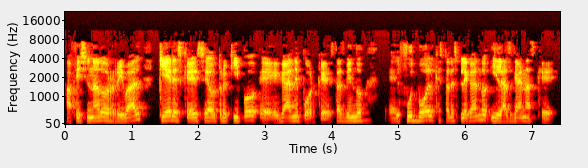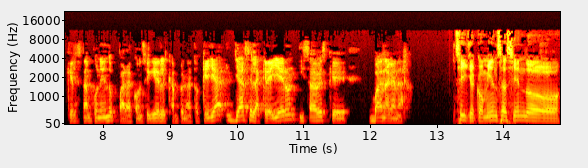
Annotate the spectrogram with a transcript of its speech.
aficionado rival quieres que ese otro equipo eh, gane porque estás viendo el fútbol que está desplegando y las ganas que, le están poniendo para conseguir el campeonato, que ya, ya se la creyeron y sabes que van a ganar. Sí, que comienza siendo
